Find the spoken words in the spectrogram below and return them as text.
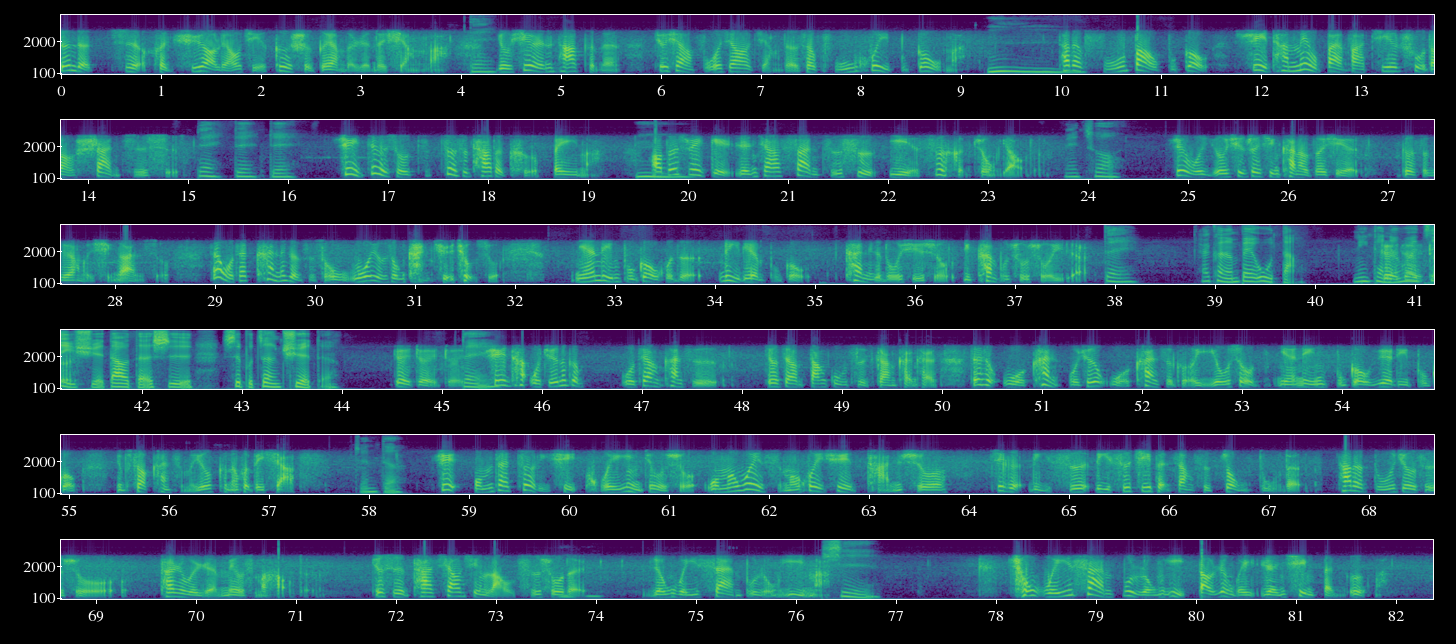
真的。是很需要了解各式各样的人的想法。对，有些人他可能就像佛教讲的，是福慧不够嘛，嗯，他的福报不够，所以他没有办法接触到善知识。对对对，所以这个时候这是他的可悲嘛。好的，所以给人家善知识也是很重要的。没错，所以我尤其最近看到这些各式各样的刑案的时候。但我在看那个的时候，我有种感觉，就是说，年龄不够或者历练不够，看那个东西的时候，你看不出所以然。对，还可能被误导，你可能会自己学到的是是不正确的。对对对对，所以他我觉得那个我这样看是就这样当故事刚看看，但是我看我觉得我看是可以，有时候年龄不够、阅历不够，你不知道看什么，有可能会被吓死。真的。所以我们在这里去回应，就是说，我们为什么会去谈说这个李斯？李斯基本上是中毒的，他的毒就是说，他认为人没有什么好的，就是他相信老师说的“人为善不容易”嘛。是。从为善不容易到认为人性本恶嘛。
